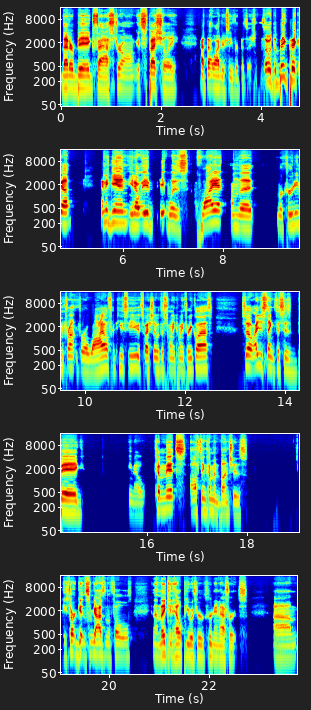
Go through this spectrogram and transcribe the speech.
that are big, fast, strong, especially at that wide receiver position. So it's a big pickup. And again, you know, it it was quiet on the recruiting front for a while for TCU, especially with this 2023 class. So I just think this is big. You know, commits often come in bunches. You start getting some guys in the fold, and then they can help you with your recruiting efforts. Um,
